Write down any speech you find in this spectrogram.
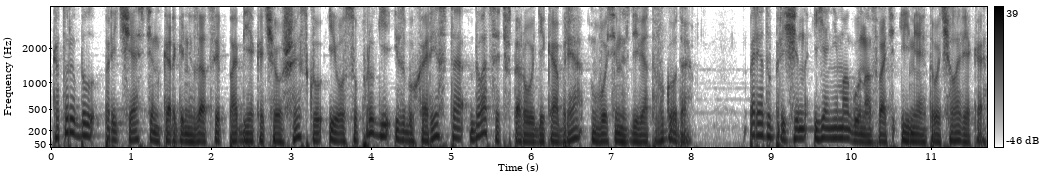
который был причастен к организации побега Чаушеску и его супруги из Бухареста 22 декабря 1989 года. По ряду причин я не могу назвать имя этого человека,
